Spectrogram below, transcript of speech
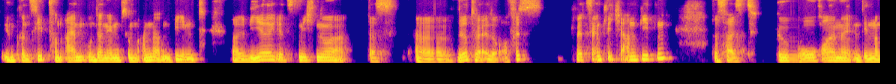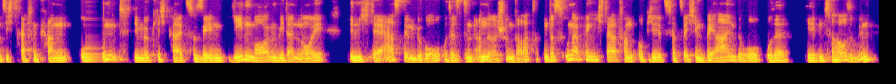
im Prinzip von einem Unternehmen zum anderen beamt, weil wir jetzt nicht nur das äh, virtuelle Office letztendlich anbieten. Das heißt, Büroräume, in denen man sich treffen kann und die Möglichkeit zu sehen, jeden Morgen wieder neu, bin ich der Erste im Büro oder sind andere schon dort? Und das unabhängig davon, ob ich jetzt tatsächlich im realen Büro oder eben zu Hause bin.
